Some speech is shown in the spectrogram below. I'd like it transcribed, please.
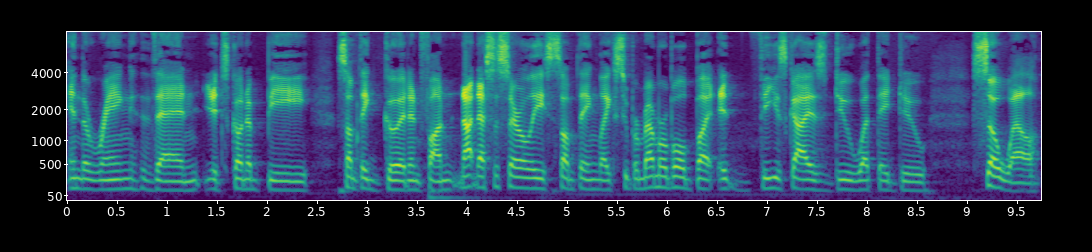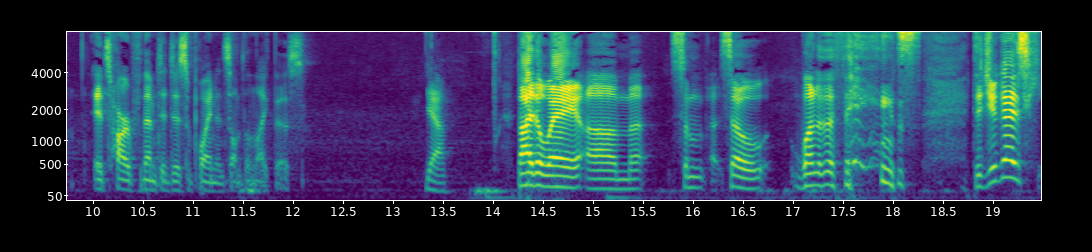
in the ring, then it's going to be something good and fun. Not necessarily something like super memorable, but it, these guys do what they do so well. It's hard for them to disappoint in something like this. Yeah. By the way, um, some so one of the things. Did you guys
